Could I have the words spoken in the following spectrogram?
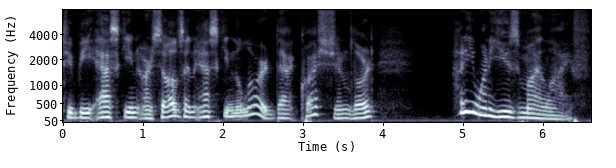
to be asking ourselves and asking the Lord that question, Lord, how do you want to use my life?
